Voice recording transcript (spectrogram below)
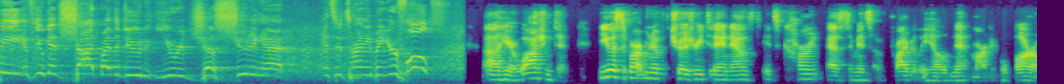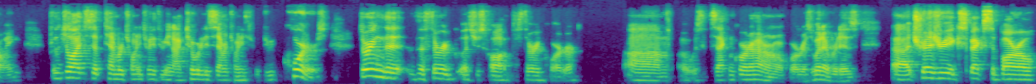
Maybe if you get shot by the dude you were just shooting at, it's a tiny bit your fault. Uh, here, Washington. The U.S. Department of the Treasury today announced its current estimates of privately held net marketable borrowing for the July to September 2023 and October to December 2023 quarters. During the, the third, let's just call it the third quarter, um, oh, was it second quarter? I don't know what quarter is, whatever it is. Uh, Treasury expects to borrow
